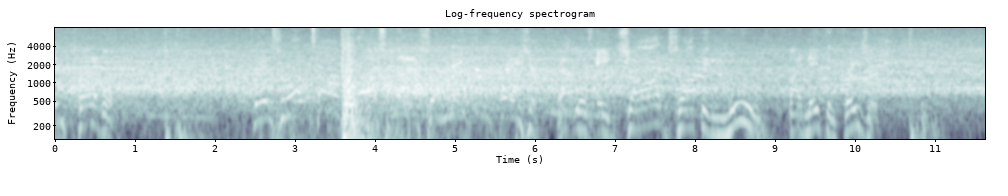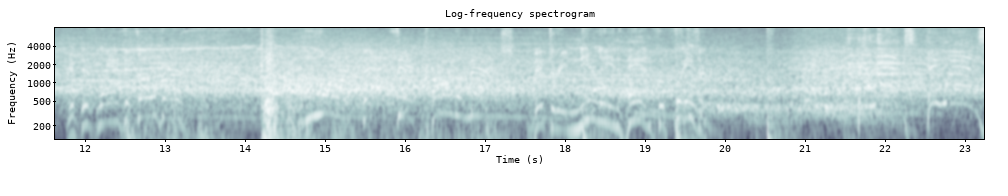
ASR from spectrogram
Incredible. Frazer up top. Flash flash from Nathan Frazer. That was a jaw-dropping move by Nathan Frazer. If this lands, it's over. That's it. Call the match. Victory nearly in hand for Frazer. He wins! He wins!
